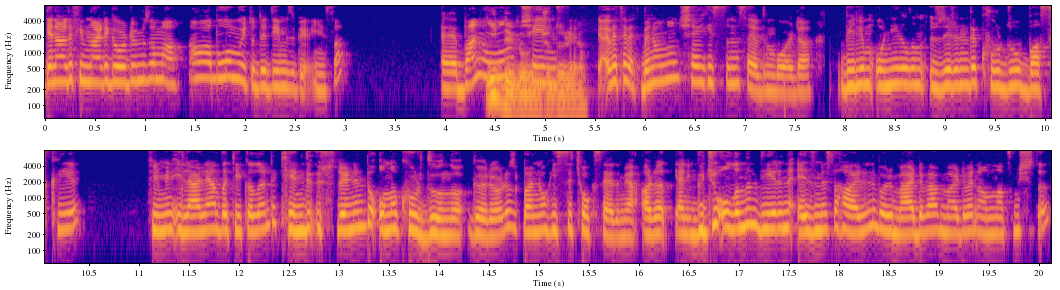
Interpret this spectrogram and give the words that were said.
genelde filmlerde gördüğümüz ama aa bu o muydu dediğimiz bir insan. Ee, ben onun İyi bir şeyini ya. ya. Evet evet ben onun şey hissini sevdim bu arada. William O'Neill'ın üzerinde kurduğu baskıyı filmin ilerleyen dakikalarında kendi üstlerinin de ona kurduğunu görüyoruz. Ben o hissi çok sevdim. Yani ara, yani gücü olanın diğerini ezmesi halini böyle merdiven merdiven anlatmıştı.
